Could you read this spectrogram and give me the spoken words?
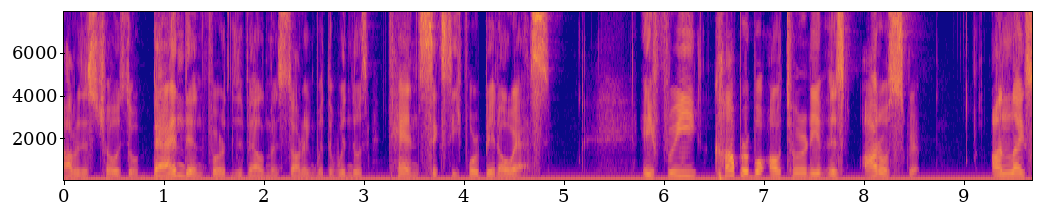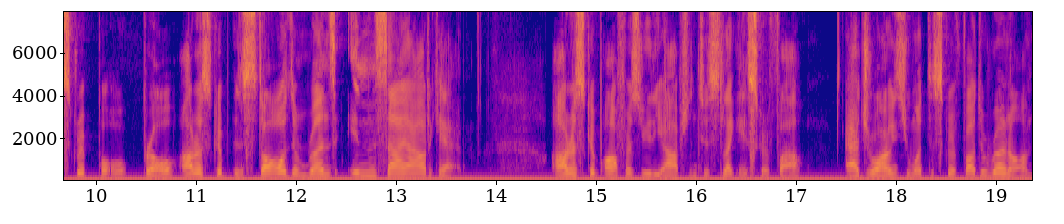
Autodesk chose to abandon further development starting with the Windows 10 64-bit OS. A free comparable alternative is AutoScript. Unlike Script Pro, AutoScript installs and runs inside AutoCAD. AutoScript offers you the option to select a script file, add drawings you want the script file to run on,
